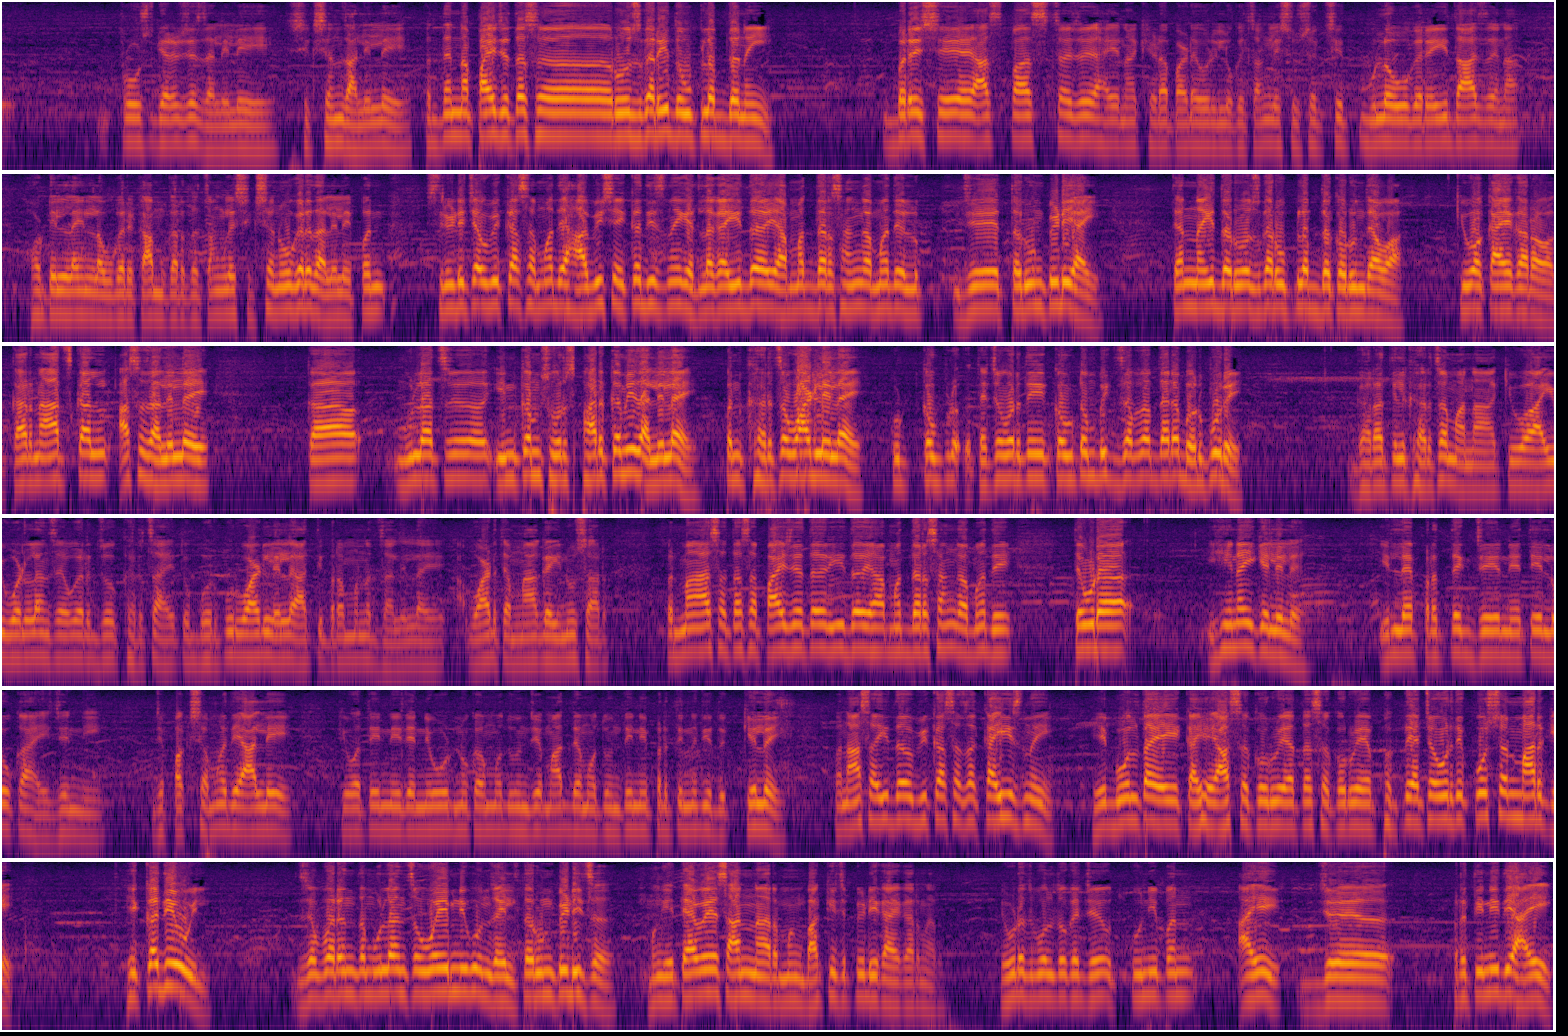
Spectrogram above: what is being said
पोस्ट ग्रॅज्युएट झालेले शिक्षण झालेले पण त्यांना पाहिजे तसं रोजगार इथं उपलब्ध नाही. बरेचसे आसपासचं जे आहे ना खेडापाड्यावरील लोक चांगले सुशिक्षित मुलं वगैरे इथं आज आहे ना हॉटेल लाईनला वगैरे काम करतं चांगलं शिक्षण वगैरे झालेले पण शिर्डीच्या विकासामध्ये हा विषय कधीच नाही घेतला का इथं या मतदारसंघामध्ये जे तरुण पिढी आहे त्यांना इथं रोजगार उपलब्ध करून द्यावा किंवा काय करावा. कारण आजकाल असं झालेलं आहे का मुलाचं इन्कम सोर्स फार कमी झालेला आहे पण खर्च वाढलेला आहे. कुठ कौट त्याच्यावरती कौटुंबिक जबाबदाऱ्या भरपूर आहे. घरातील खर्च म्हणा किंवा आई वडिलांचा वगैरे जो खर्च आहे तो भरपूर वाढलेला आहे अतिप्रमाणात झालेला आहे वाढत्या महागाईनुसार. पण मग असं तसं पाहिजे तर इथं ह्या मतदारसंघामध्ये तेवढं हे नाही केलेलं आहे. इथले प्रत्येक जे नेते लोक आहे ज्यांनी जे पक्षामध्ये आले किंवा त्यांनी जे निवडणुकामधून जे माध्यमातून त्यांनी प्रतिनिधित्व केलंय पण असा इथं विकासाचा काहीच नाही. हे बोलताय काही हे असं करूया तसं करूया. फक्त याच्यावरती क्वेश्चन मार्क आहे. हे कधी होईल? जोपर्यंत मुलांचं वय निघून जाईल तरुण पिढीचं मग हे त्यावेळेस आणणार मग बाकीची पिढी काय करणार? एवढंच बोलतो की जे कुणी पण आहे जे प्रतिनिधी आहे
